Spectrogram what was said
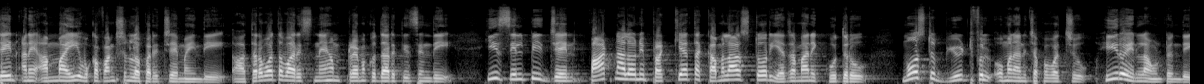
జైన్ అనే అమ్మాయి ఒక ఫంక్షన్లో పరిచయమైంది. ఆ తర్వాత వారి స్నేహం ప్రేమకు దారితీసింది. ఈ శిల్పి జైన్ పాట్నాలోని ప్రఖ్యాత కమలా స్టోర్ యజమాని కూతురు మోస్ట్ బ్యూటిఫుల్ ఉమెన్ అని చెప్పవచ్చు. హీరోయిన్లా ఉంటుంది.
